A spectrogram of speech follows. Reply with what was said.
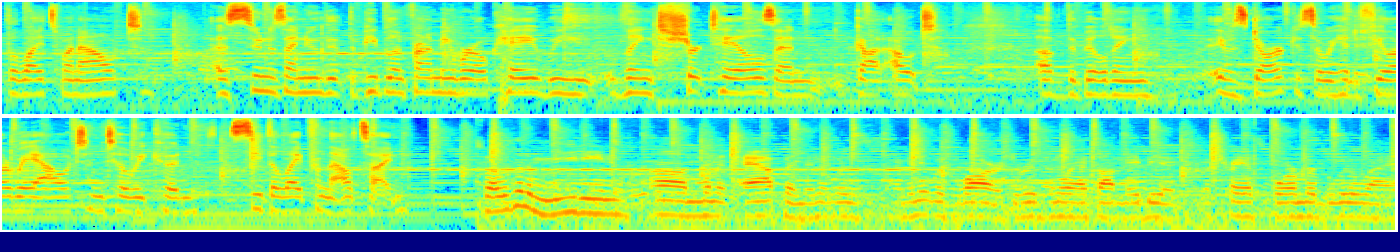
the lights went out. As soon as I knew that the people in front of me were okay, we linked shirt tails and got out of the building. It was dark, so we had to feel our way out until we could see the light from the outside. So I was in a meeting um, when it happened, and it was, I mean, it was large. Originally, I thought maybe a, a transformer blew. My,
